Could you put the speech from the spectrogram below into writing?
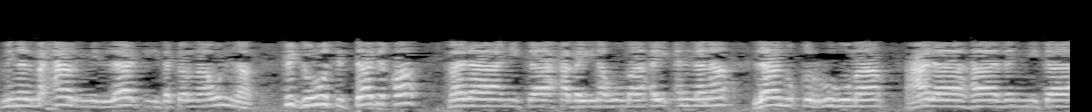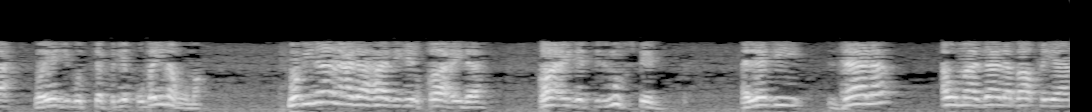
من المحارم اللاتي ذكرناهن في الدروس السابقة فلا نكاح بينهما أي أننا لا نقرهما على هذا النكاح ويجب التفريق بينهما. وبناء على هذه القاعدة قاعدة المفسد الذي زال أو ما زال باقيا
